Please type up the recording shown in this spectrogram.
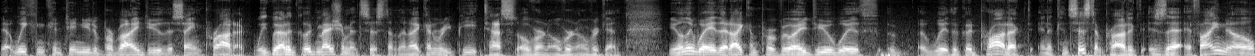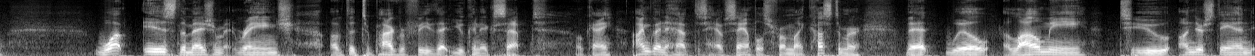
that we can continue to provide you the same product. We've got a good measurement system that I can repeat tests over and over and over again. The only way that I can provide you with, uh, with a good product and a consistent product is that if I know what is the measurement range of the topography that you can accept, okay? I'm going to have to have samples from my customer that will allow me to understand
